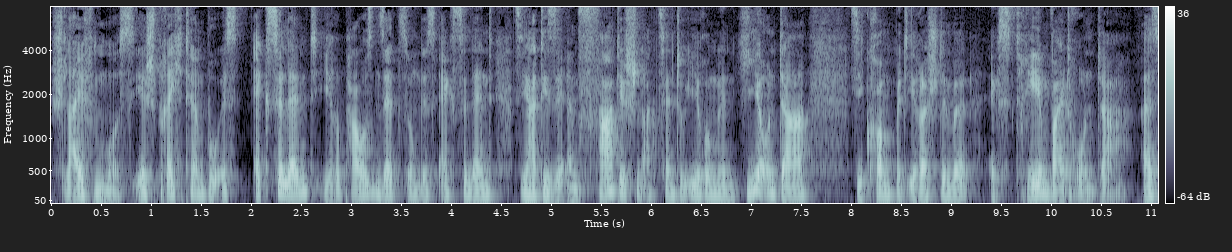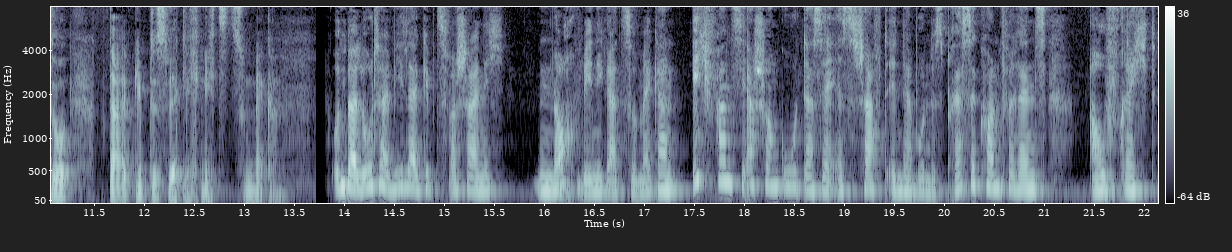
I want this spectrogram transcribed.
schleifen muss. Ihr Sprechtempo ist exzellent, ihre Pausensetzung ist exzellent, sie hat diese emphatischen Akzentuierungen hier und da, sie kommt mit ihrer Stimme extrem weit runter. Also da gibt es wirklich nichts zu meckern. Und bei Lothar Wieler gibt es wahrscheinlich noch weniger zu meckern. Ich fand es ja schon gut, dass er es schafft, in der Bundespressekonferenz aufrecht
